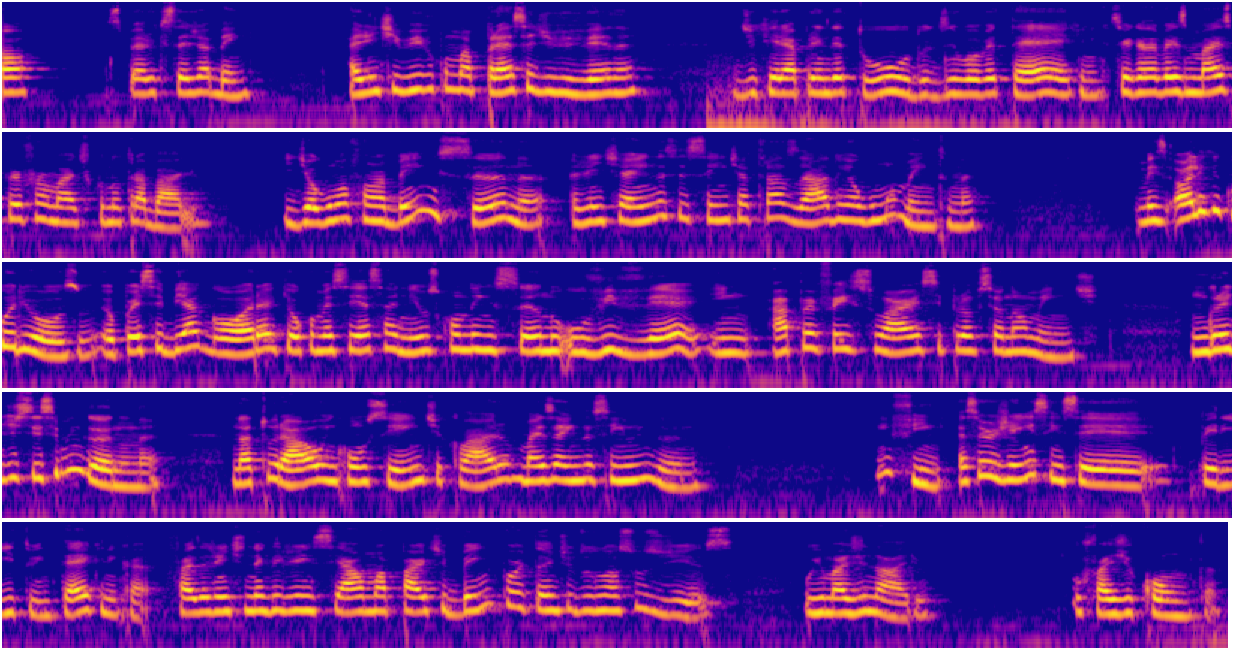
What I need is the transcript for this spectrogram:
Ó, oh, espero que esteja bem. A gente vive com uma pressa de viver, né? De querer aprender tudo, desenvolver técnica, ser cada vez mais performático no trabalho. E de alguma forma bem insana, a gente ainda se sente atrasado em algum momento, né? Mas olha que curioso, eu percebi agora que eu comecei essa news condensando o viver em aperfeiçoar-se profissionalmente. Um grandíssimo engano, né? Natural, inconsciente, claro, mas ainda assim um engano. Enfim, essa urgência em ser perito em técnica faz a gente negligenciar uma parte bem importante dos nossos dias: o imaginário, o faz de conta,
